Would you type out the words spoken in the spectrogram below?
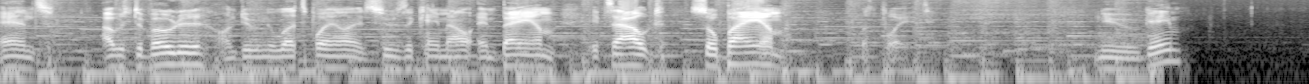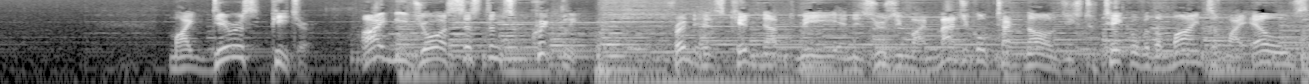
And I was devoted on doing a Let's Play on it as soon as it came out, and bam, it's out. So bam, let's play it. New game. My dearest Peter, I need your assistance quickly. Fred has kidnapped me and is using my magical technologies to take over the minds of my elves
